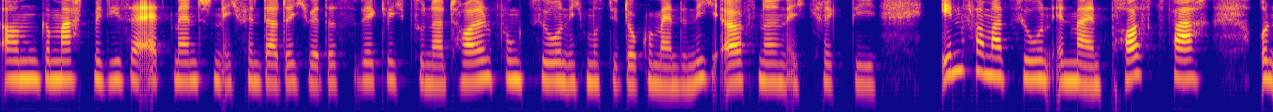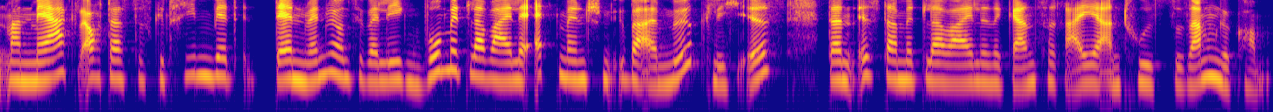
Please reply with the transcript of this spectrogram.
ähm, gemacht mit dieser Ad-Menschen. Ich finde, dadurch wird das wirklich zu einer tollen Funktion. Ich muss die Dokumente nicht öffnen. Ich kriege die Information in mein Postfach und man merkt auch, dass das getrieben wird. Denn wenn wir uns überlegen, wo mittlerweile Ad-Menschen überall möglich ist, dann ist da mittlerweile eine ganze Reihe an Tools zusammengekommen.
